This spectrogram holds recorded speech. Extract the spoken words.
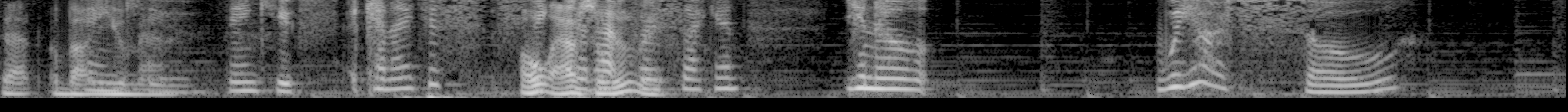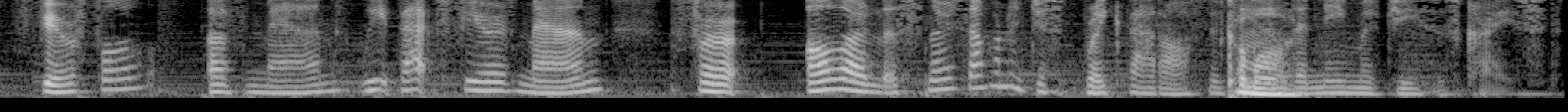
that about Thank you, man. Thank you. Can I just Oh, speak to that for a second? You know, we are so fearful of man. We that fear of man for all our listeners. I want to just break that off of Come you on. in the name of Jesus Christ.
